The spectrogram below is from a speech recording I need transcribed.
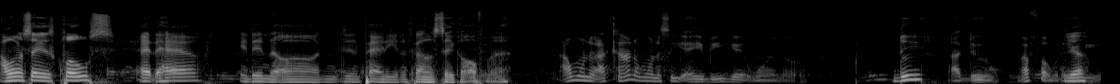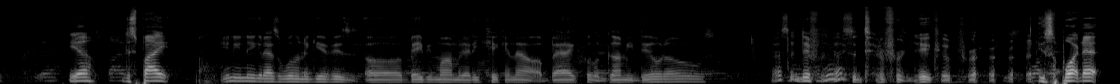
I want to say it's close at the half, and then the uh, then Patty and the fellas take off, man. I want to. I kind of want to see AB get one though. Do you? I do. I fuck with Yeah. AB. Yeah. Despite Any nigga that's willing to give his uh, baby mama that he kicking out a bag full of gummy dildos, that's a different. That's a different nigga, bro. you support that,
